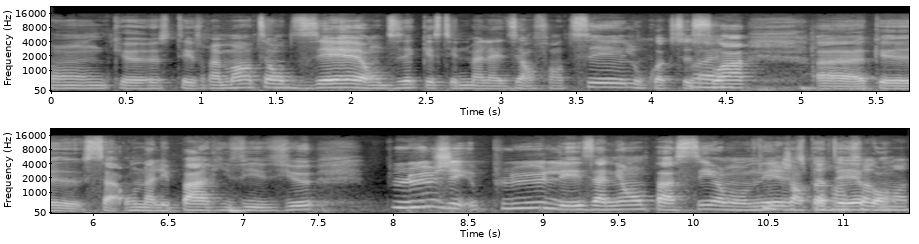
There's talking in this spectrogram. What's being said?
Donc, euh, c'était vraiment, tu sais, on disait, on disait que c'était une maladie infantile ou quoi que ce Ouais. soit, euh, que ça, on n'allait pas arriver vieux. Plus, j'ai, plus les années ont passé, à un moment donné, j'entendais, bon,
